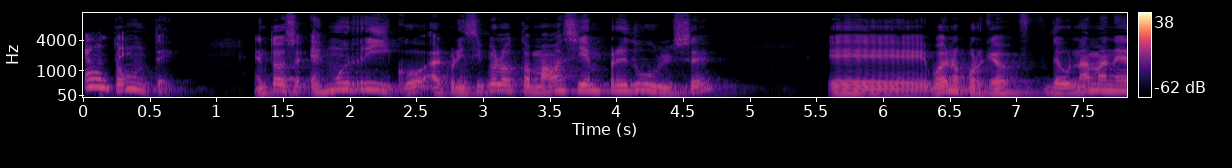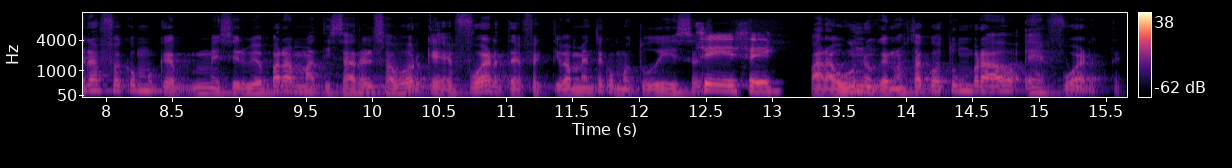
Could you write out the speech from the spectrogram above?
es un Esto té. es un té. Entonces, es muy rico. Al principio lo tomaba siempre dulce. Eh, bueno, porque de una manera fue como que me sirvió para matizar el sabor, que es fuerte, efectivamente, como tú dices. Sí, sí. Para uno que no está acostumbrado, es fuerte.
